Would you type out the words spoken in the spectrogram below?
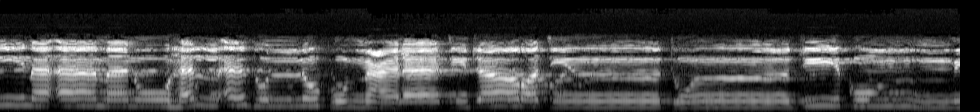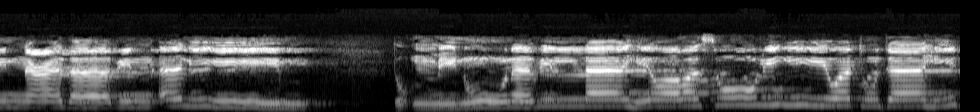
الذين آمنوا هل أدلكم على تجارة تنجيكم من عذاب أليم؟ تؤمنون بالله ورسوله وتجاهدون.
